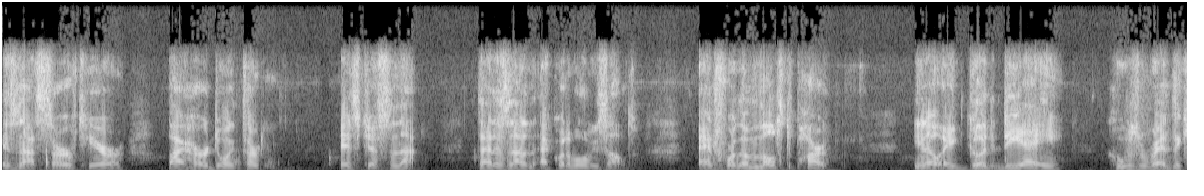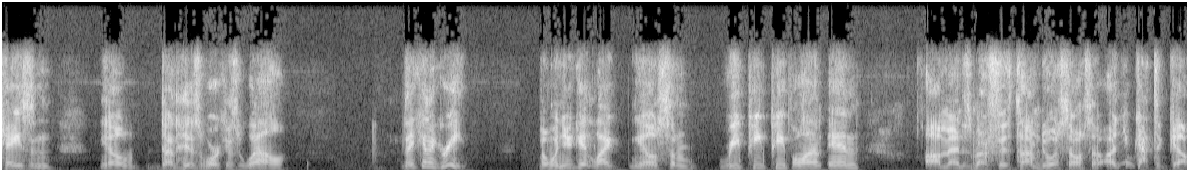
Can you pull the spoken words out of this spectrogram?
is not served here by her doing 30. It's just not. That is not an equitable result. And for the most part, you know, a good DA who's read the case and, you know, done his work as well, they can agree. But when you get like, you know, some repeat people on in, oh man, this is my fifth time doing so and so. Oh, you got to go.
